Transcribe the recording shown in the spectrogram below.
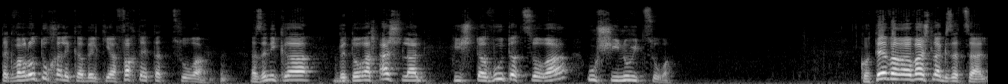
אתה כבר לא תוכל לקבל כי הפכת את הצורה. אז זה נקרא בתורת אשלג השתוות הצורה ושינוי צורה. כותב הרבה של הגזצ"ל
